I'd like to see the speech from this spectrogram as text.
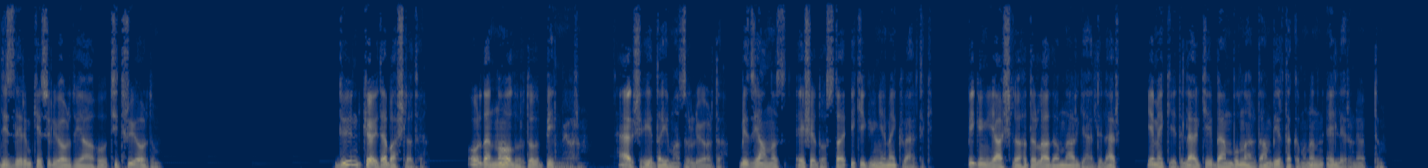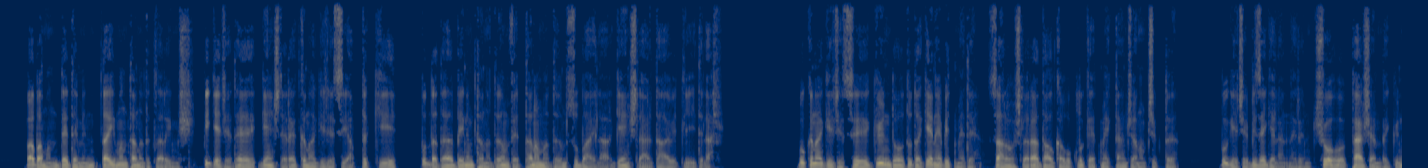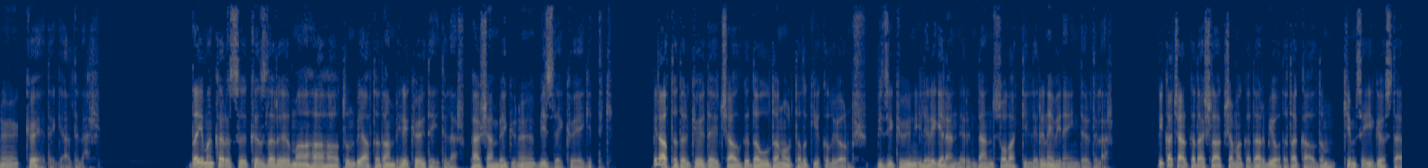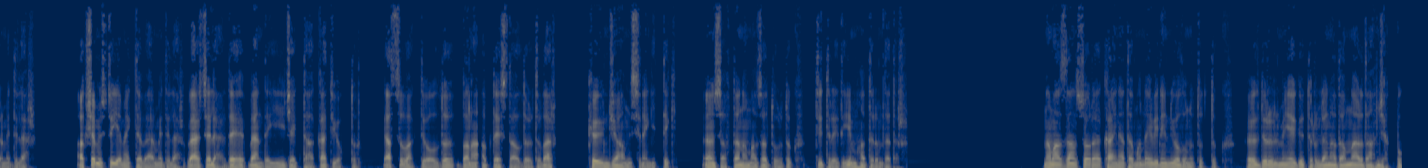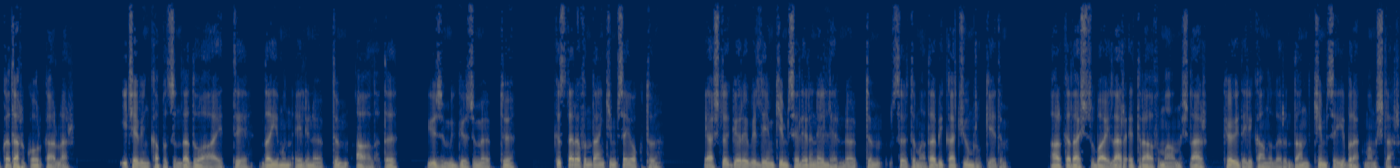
Dizlerim kesiliyordu yahu, titriyordum. Düğün köyde başladı. Orada ne olurdu bilmiyorum. Her şeyi dayım hazırlıyordu. Biz yalnız eşe dosta iki gün yemek verdik. Bir gün yaşlı hatırlı adamlar geldiler, yemek yediler ki ben bunlardan bir takımının ellerini öptüm. Babamın, dedemin, dayımın tanıdıklarıymış. Bir gecede gençlere kına gecesi yaptık ki, bunda da benim tanıdığım ve tanımadığım subaylar, gençler davetliydiler. Bu kına gecesi gün doğdu da gene bitmedi. Sarhoşlara dal kavukluk etmekten canım çıktı. Bu gece bize gelenlerin çoğu perşembe günü köye de geldiler. Dayımın karısı, kızları, Maha Hatun bir haftadan beri köydeydiler. Perşembe günü biz de köye gittik. Bir haftadır köyde çalgı davuldan ortalık yıkılıyormuş. Bizi köyün ileri gelenlerinden Solakgillerin evine indirdiler. Birkaç arkadaşla akşama kadar bir odada kaldım, kimseyi göstermediler. Akşamüstü yemek de vermediler, verseler de bende yiyecek takat yoktu. Yatsı vakti oldu, bana abdest aldırdılar. Köyün camisine gittik. Ön safta namaza durduk. Titrediğim hatırımdadır. Namazdan sonra kaynatamın evinin yolunu tuttuk. Öldürülmeye götürülen adamlar da ancak bu kadar korkarlar. İç evin kapısında dua etti, dayımın elini öptüm, ağladı, yüzümü gözümü öptü. Kız tarafından kimse yoktu. Yaşlı görebildiğim kimselerin ellerini öptüm, sırtıma da birkaç yumruk yedim. Arkadaş subaylar etrafımı almışlar, köy delikanlılarından kimseyi bırakmamışlar.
